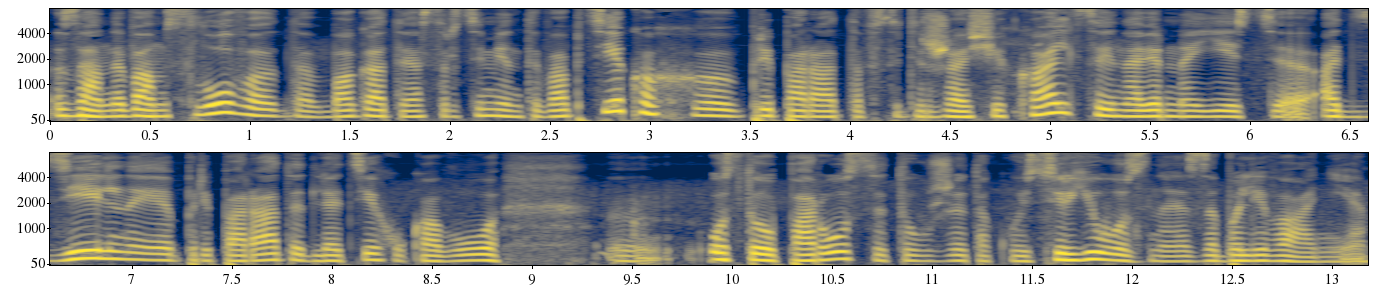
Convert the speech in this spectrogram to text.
Заны, вам слово. Да, богатые ассортименты в аптеках э, препаратов, содержащих кальций. Наверное, есть отдельные препараты для тех, у кого э, остеопороз – это уже такое серьезное заболевание.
